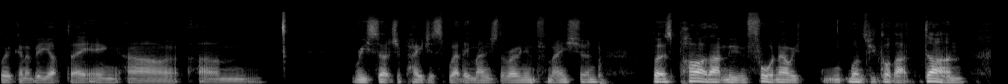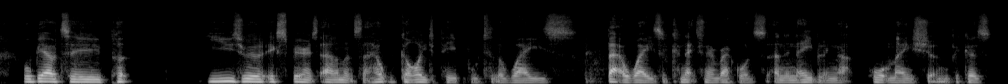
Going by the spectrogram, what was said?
We're going to be updating our um, researcher pages where they manage their own information. But as part of that moving forward, now we've once we've got that done, we'll be able to put user experience elements that help guide people to the ways, better ways of connecting their records and enabling that automation. Because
